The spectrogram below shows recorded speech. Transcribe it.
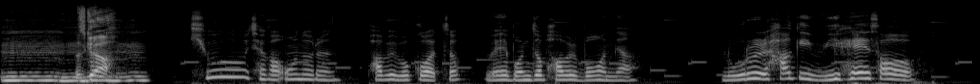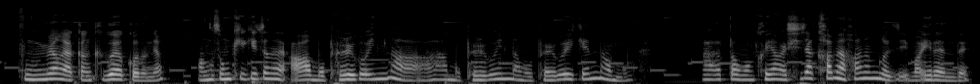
Let's go. 휴, 제가 오늘은 밥을 먹고 왔죠. 왜 먼저 밥을 먹었냐? 롤을 하기 위해서 분명 약간 그거였거든요. 방송 키기 전에 아 뭐 별거 있나, 아 뭐 별거 있나, 뭐 별거 있겠나, 뭐 아또뭐 그냥 시작하면 하는 거지 막 이랬는데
